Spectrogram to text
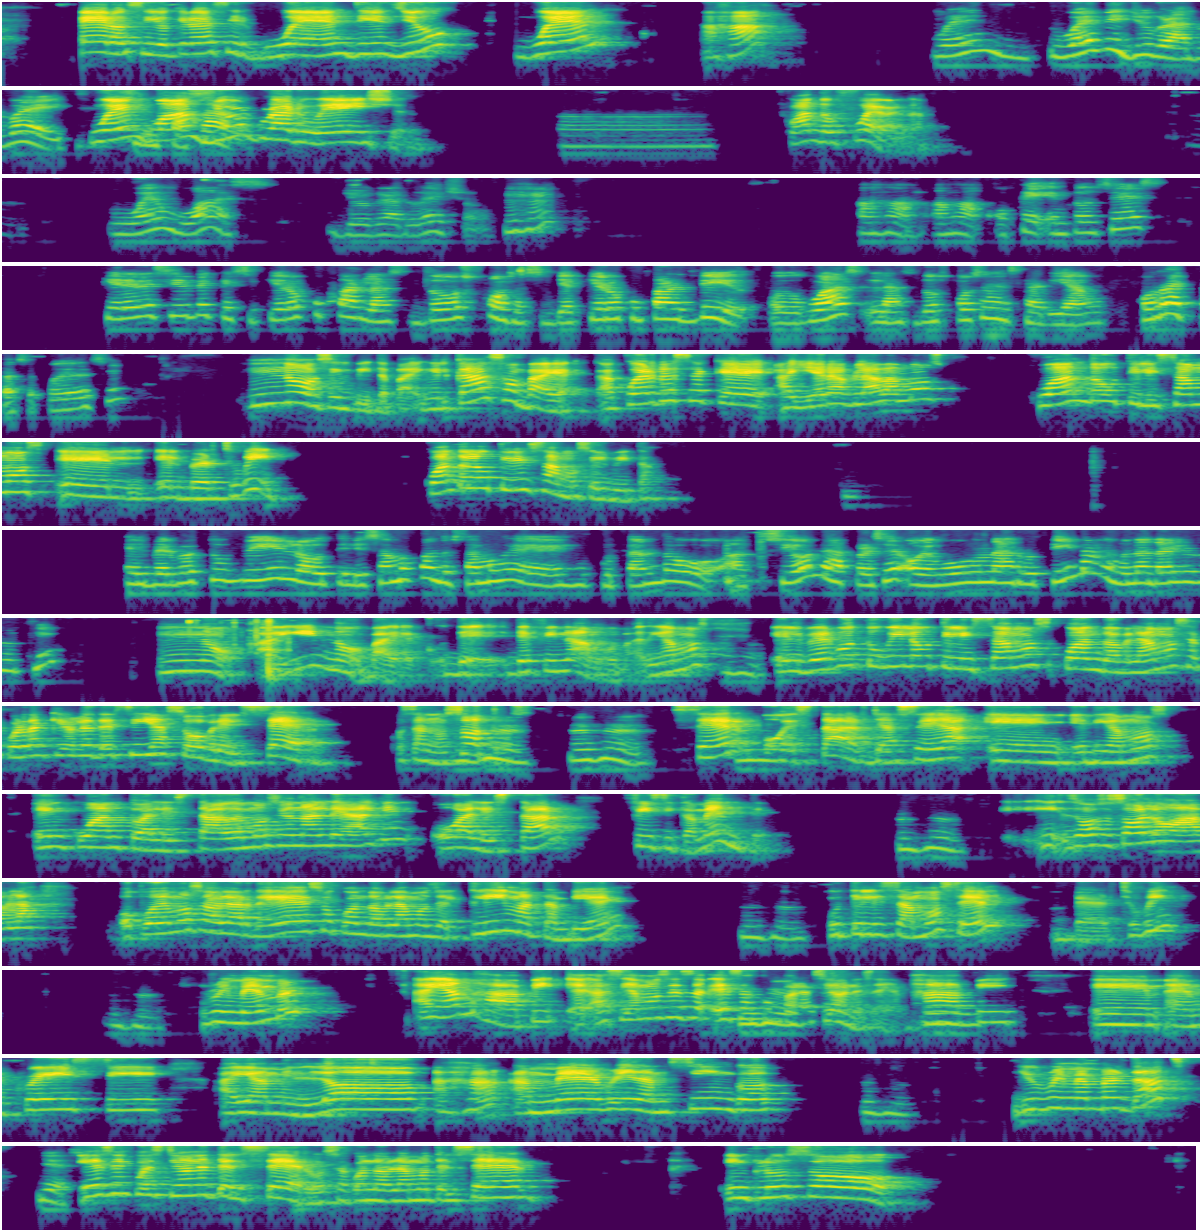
pero si yo quiero decir, when did you, when, ajá, When, when did you graduate? when Sin was pasado. your graduation? Ah, ¿Cuándo fue, verdad? when was your graduation? Ajá, ajá, ok. Entonces, quiere decir de que si quiero ocupar las dos cosas, si ya quiero ocupar did o was, las dos cosas estarían correctas, ¿se puede decir? No, Silvita, va. En el caso, vaya, acuérdese que ayer hablábamos cuando utilizamos el, el verb to be. ¿Cuándo lo utilizamos, Silvita? El verbo to be lo utilizamos cuando estamos eh, ejecutando acciones o en una rutina, en una daily routine. No, ahí no, vaya, de- definamos, va. digamos, el verbo to be lo utilizamos cuando hablamos, ¿se acuerdan que yo les decía sobre el ser? O sea, nosotros. Ser o estar, ya sea en, en, digamos, en cuanto al estado emocional de alguien o al estar físicamente. Y o sea, solo habla, o podemos hablar de eso cuando hablamos del clima también. Utilizamos el verb to be. Remember, I am happy. Eh, Hacíamos esa- esas comparaciones. I am happy, em, I am crazy, I am in love, ajá, I'm married, I'm single. You remember that? Yes. Es en cuestiones del ser, o sea, cuando hablamos del ser, incluso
